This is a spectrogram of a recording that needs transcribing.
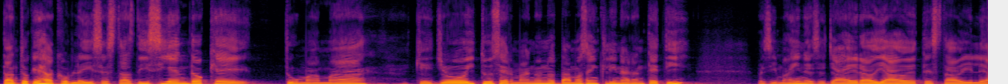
Tanto que Jacob le dice, estás diciendo que tu mamá, que yo y tus hermanos nos vamos a inclinar ante ti. Pues imagínese, ya era odiado, detestado y le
